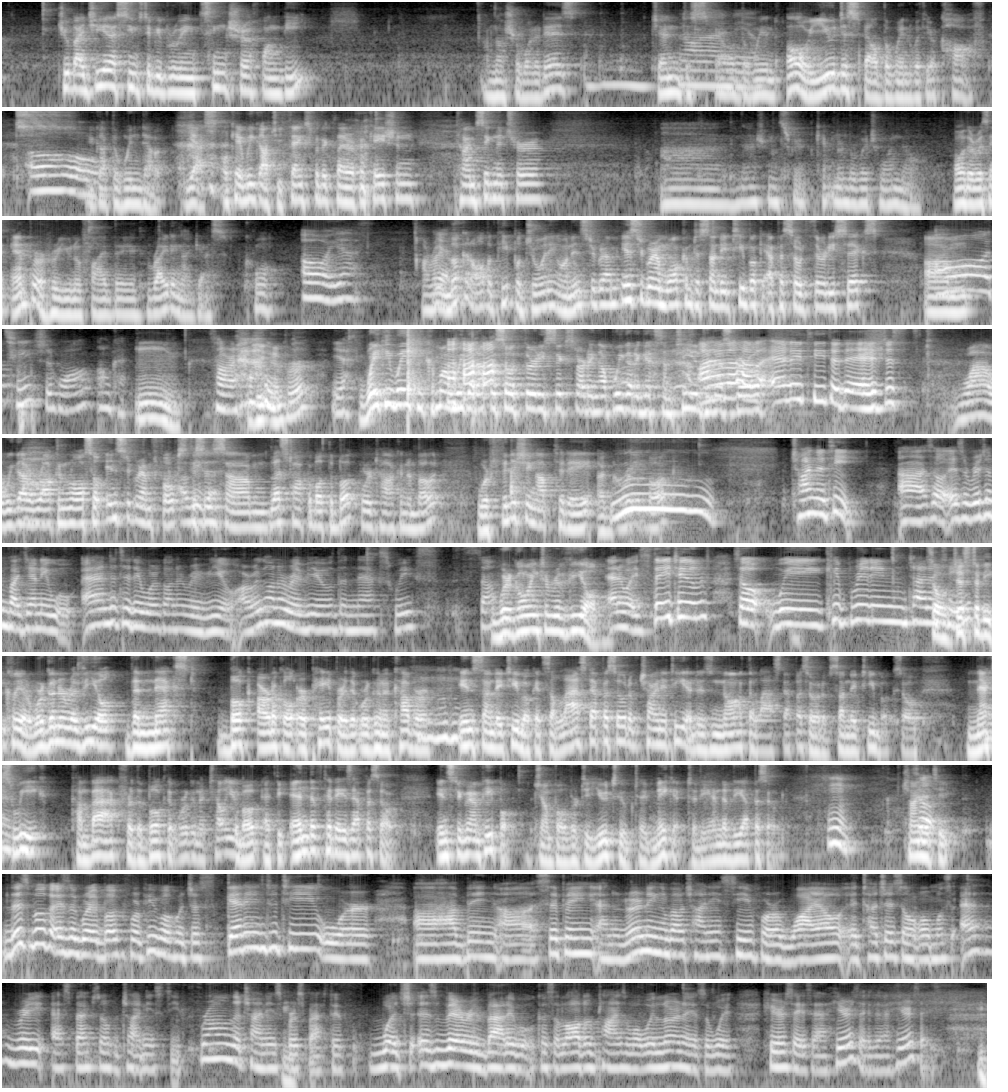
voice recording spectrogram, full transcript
Jubaijia seems to be brewing Qin Shi Huangdi. I'm not sure what it is. Mm. Jen dispelled the wind. Oh, you dispelled the wind with your cough. Oh. You got the wind out. Yes. Okay, we got you. Thanks for the clarification. Time signature. Uh, national script. Can't remember which one though. Oh, there was an emperor who unified the writing, I guess. Cool. Oh yes. All right, Yes. look at all the people joining on Instagram. Instagram, welcome to Sunday Tea Book episode 36. Um, oh, Qin Shi Huang. Okay. mm, Sorry. the emperor. yes. Wakey, wakey, come on. We got episode 36 starting up. We got to get some tea into I this haven't girl. had any tea today. Just Wow, we got to rock and roll. So, Instagram, folks, this is, um, let's talk about the book we're talking about. We're finishing up today a great book. China tea. Uh, so it's written by Jenny Wu, and today we're gonna review. Are we gonna review the next week's stuff? We're going to reveal. Anyway, stay tuned. So we keep reading China So, tea. So just to be clear, we're going to reveal the next book, article, or paper that we're going to cover in Sunday Tea Book. It's the last episode of China Tea. It is not the last episode of Sunday Tea Book. So, next week, come back for the book that we're going to tell you about at the end of today's episode. Instagram people, jump over to YouTube to make it to the end of the episode. China So- Tea. This book is a great book for people who just get into tea or uh, have been uh, sipping and learning about Chinese tea for a while. It touches on almost every aspect of Chinese tea from the Chinese perspective, which is very valuable because a lot of times what we learn is we hearsays and hearsays and hearsays.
